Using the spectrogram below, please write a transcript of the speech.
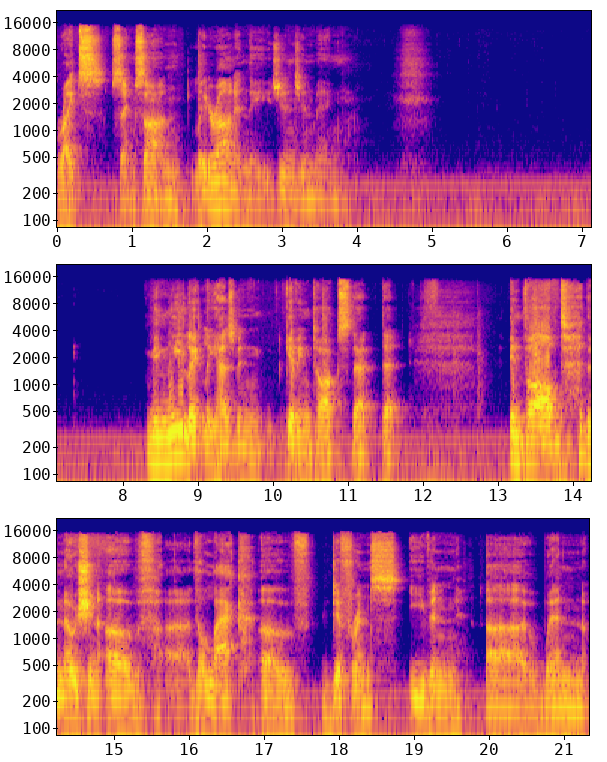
writes Sang San later on in the Jin Jin Ming. Ming Hui lately has been giving talks that that involved the notion of uh, the lack of difference, even uh, when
